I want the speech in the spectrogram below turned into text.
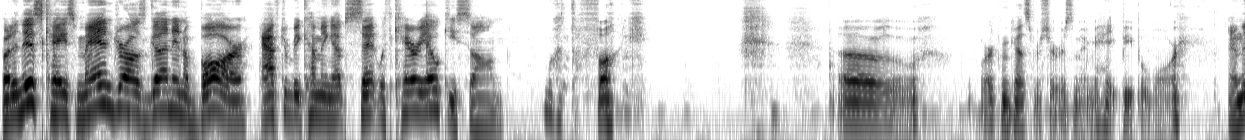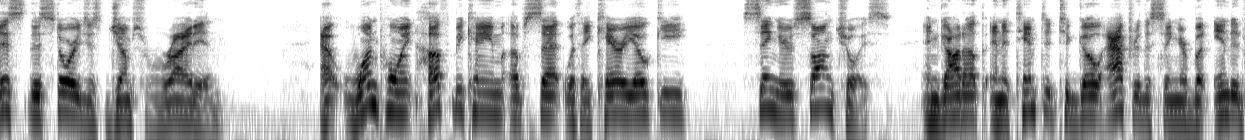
But in this case, man draws gun in a bar after becoming upset with karaoke song. What the fuck? Oh, working customer service made me hate people more. And this this story just jumps right in. At one point, Huff became upset with a karaoke singer's song choice and got up and attempted to go after the singer but ended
